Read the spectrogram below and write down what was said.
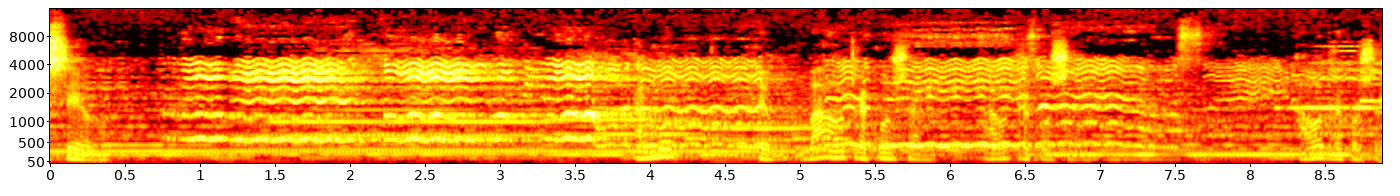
Deseo. Algo que va a otra cosa, a otra cosa, a otra cosa.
